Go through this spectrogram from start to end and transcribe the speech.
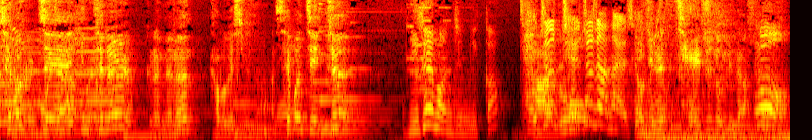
세 번째 힌트를 그러면은 가보겠습니다. 세 번째 힌트. 미세먼지입니까? 바로 제주잖아요, 제주. 여기는 제주도입니다. 어.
